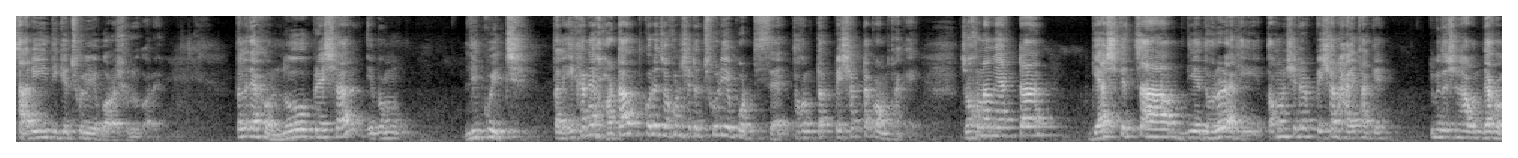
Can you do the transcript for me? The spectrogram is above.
চারিদিকে ছড়িয়ে পড়া শুরু করে। তাহলে দেখো লো প্রেশার এবং লিকুইড তাহলে এখানে হঠাৎ করে যখন সেটা ছড়িয়ে পড়তেছে, তখন তার প্রেশারটা কম থাকে। যখন আমি একটা গ্যাসকে চাপ দিয়ে ধরে রাখি, তখন সেটার প্রেশার হাই থাকে। তুমি তো সেটা দেখো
